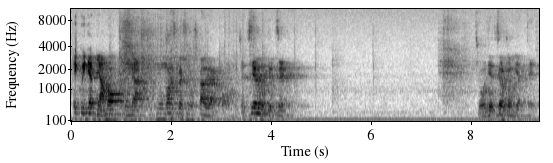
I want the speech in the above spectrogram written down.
e quindi abbiamo un numero espresso sulla scala dei rapporti, cioè 0 vuol dire 0. Ci vuol dire 0 giorni di attesa,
